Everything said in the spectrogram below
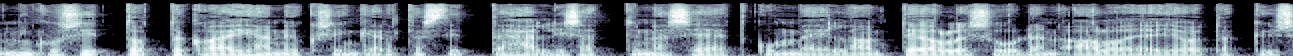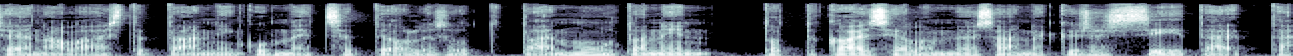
niin kuin sitten totta kai ihan yksinkertaisesti tähän lisättynä se, että kun meillä on teollisuuden aloja, joita kyseenalaistetaan, niin kuin metsäteollisuutta tai muuta, niin totta kai siellä on myös aina kyse siitä, että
